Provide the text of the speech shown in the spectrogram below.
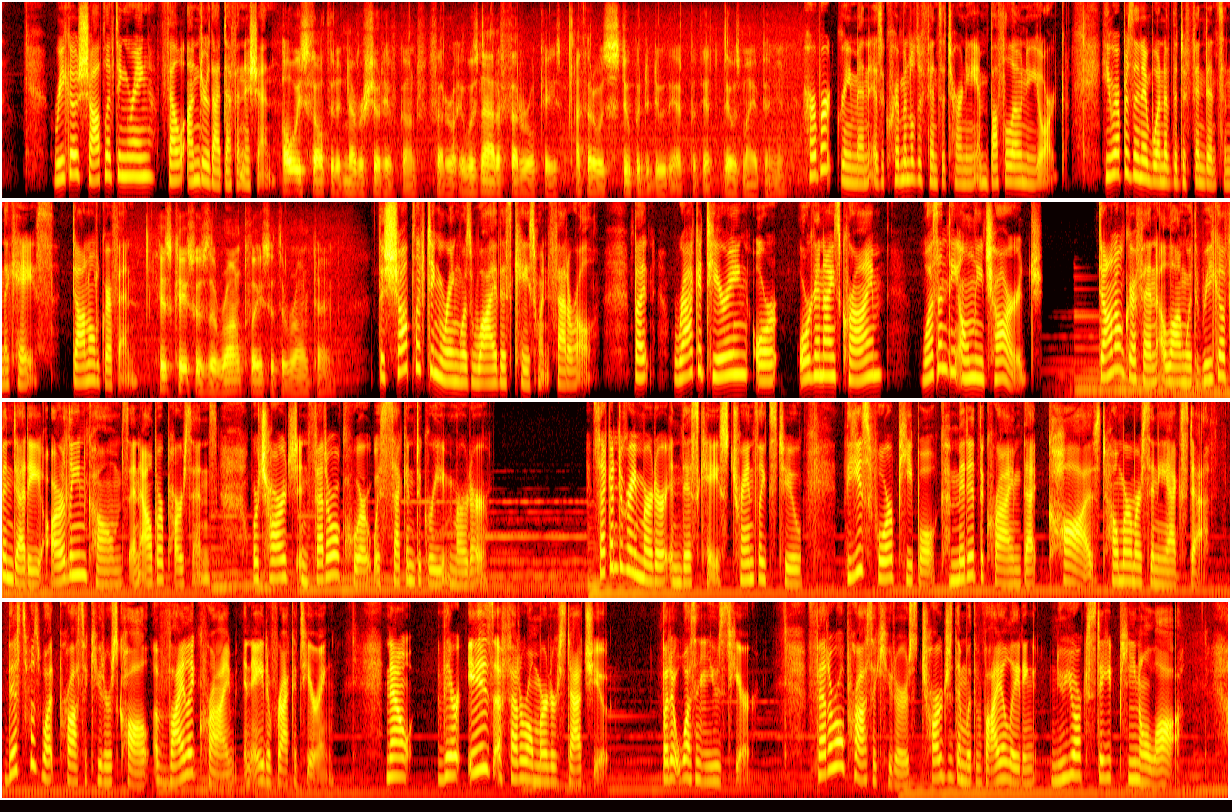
Rico's shoplifting ring fell under that definition. Always felt that it never should have gone federal. It was not a federal case. I thought it was stupid to do that, but that, that was my opinion. Herbert Greenman is a criminal defense attorney in Buffalo, New York. He represented one of the defendants in the case, Donald Griffin. His case was the wrong place at the wrong time. The shoplifting ring was why this case went federal. But racketeering or organized crime wasn't the only charge. Donald Griffin, along with Rico Vendetti, Arlene Combs, and Albert Parsons, were charged in federal court with second degree murder. Second degree murder in this case translates to these four people committed the crime that caused Homer Marciniak's death. This was what prosecutors call a violent crime in aid of racketeering. Now, there is a federal murder statute, but it wasn't used here. Federal prosecutors charged them with violating New York state penal law.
